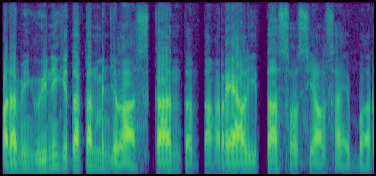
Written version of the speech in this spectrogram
pada minggu ini kita akan menjelaskan tentang realitas sosial cyber.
